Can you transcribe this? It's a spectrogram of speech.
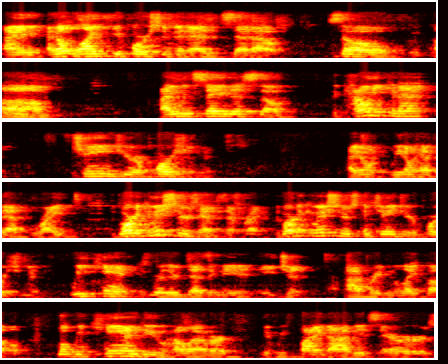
I, I don't like the apportionment as it's set out. So, um, I would say this, though, the county cannot change your apportionment. I don't, we don't have that right. The Board of Commissioners has that right. The Board of Commissioners can change your apportionment. We can't because we're their designated agent operating the lake level. What we can do, however, if we find obvious errors,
